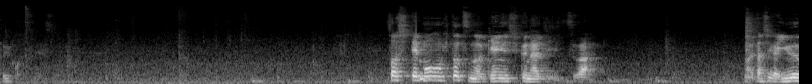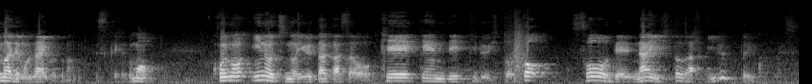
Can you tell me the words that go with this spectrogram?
ということです。そしてもう一つの厳粛な事実は私が言うまでもないことなんですけれどもこの命の豊かさを経験できる人とそうでない人がいるということです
